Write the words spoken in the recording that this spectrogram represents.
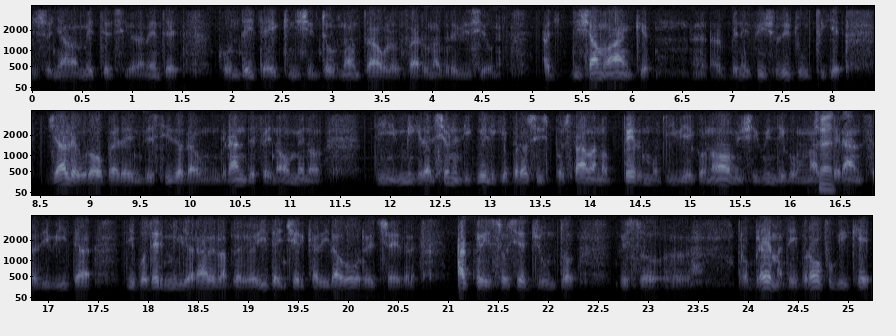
bisognava mettersi veramente con dei tecnici intorno a un tavolo e fare una previsione. Diciamo anche eh, a beneficio di tutti che già l'Europa era investita da un grande fenomeno di immigrazione di quelli che però si spostavano per motivi economici, quindi con una certo. speranza di vita, di poter migliorare la propria vita in cerca di lavoro, eccetera. A questo si è aggiunto questo eh, problema dei profughi che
